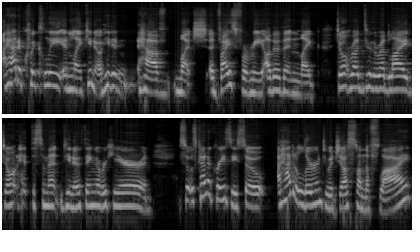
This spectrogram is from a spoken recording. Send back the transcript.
I had to quickly, and like, you know, he didn't have much advice for me other than like, don't run through the red light, don't hit the cement, you know, thing over here. And so it was kind of crazy. So I had to learn to adjust on the fly.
